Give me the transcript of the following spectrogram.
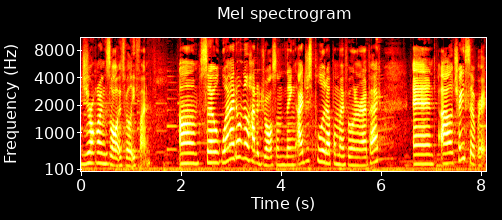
Drawing's always really fun. Um, so when I don't know how to draw something, I just pull it up on my phone or iPad and I'll trace over it.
